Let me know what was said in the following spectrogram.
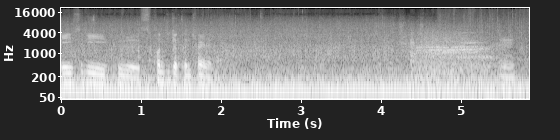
A3 그 스펀지적 근처에 내가. 음.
